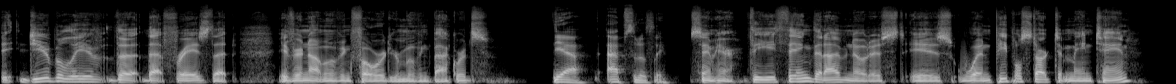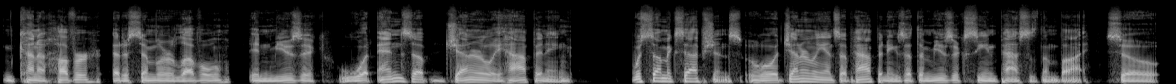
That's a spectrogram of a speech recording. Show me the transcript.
Do you believe the that phrase that if you're not moving forward, you're moving backwards? Yeah, absolutely. Same here. The thing that I've noticed is when people start to maintain and kind of hover at a similar level in music, what ends up generally happening, with some exceptions, what generally ends up happening is that the music scene passes them by. So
